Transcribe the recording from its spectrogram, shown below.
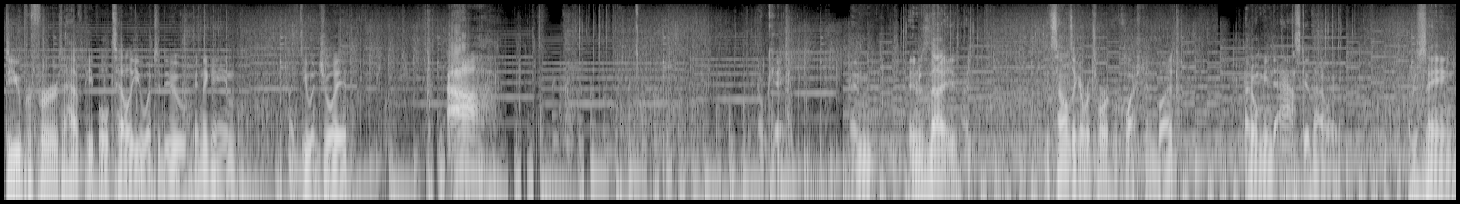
do you prefer to have people tell you what to do in the game? Like, do you enjoy it? Ah! Okay. And, and it's not... It, it sounds like a rhetorical question, but I don't mean to ask it that way. I'm just saying...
